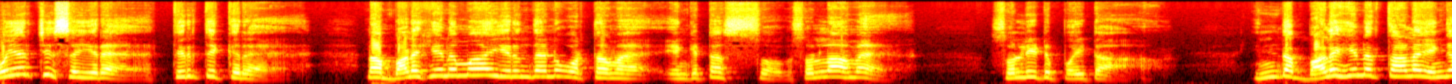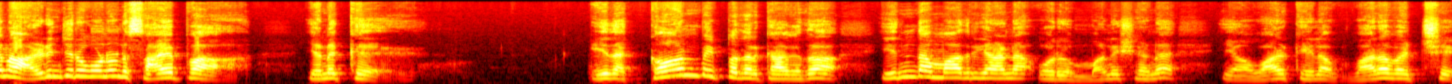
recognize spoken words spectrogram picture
முயற்சி செய்கிற திருத்திக்கிற நான் பலகீனமாக இருந்தேன்னு ஒருத்தவன் என்கிட்ட சொ சொல்லாமல் சொல்லிட்டு போயிட்டா இந்த பலகீனத்தால் எங்கே நான் அழிஞ்சிருவணும்னு சாயப்பா எனக்கு இதை காண்பிப்பதற்காக தான் இந்த மாதிரியான ஒரு மனுஷனை என் வாழ்க்கையில் வர வச்சு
